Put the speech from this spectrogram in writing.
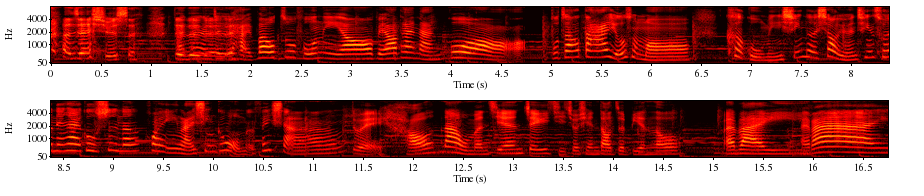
他现在学生，对对对就是海报祝福你哦，不要太难过。不知道大家有什么刻骨铭心的校园青春恋爱故事呢？欢迎来信跟我们分享。对，好，那我们今天这一集就先到这边喽，拜拜，拜。拜。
